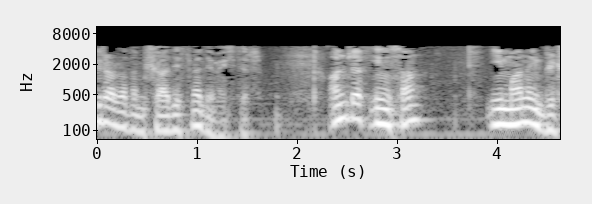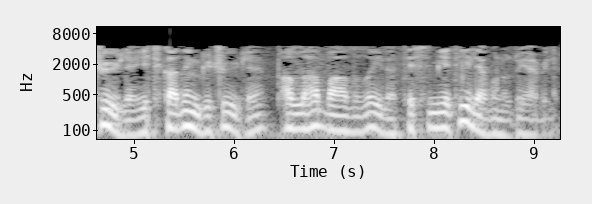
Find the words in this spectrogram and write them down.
bir arada müşahede etme demektir. Ancak insan imanın gücüyle, itikadın gücüyle, Allah'a bağlılığıyla, teslimiyetiyle bunu duyabilir.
